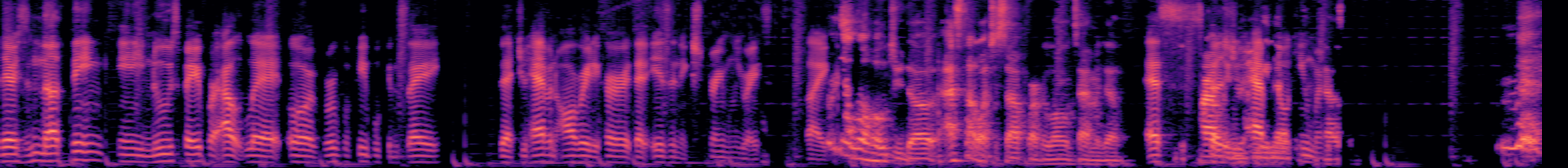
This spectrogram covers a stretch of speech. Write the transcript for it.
there's nothing any newspaper outlet or group of people can say that you haven't already heard that isn't extremely racist. Like I'm not gonna hold you, dog. I started watching South Park a long time ago. that's It's because you have no humor. Meh.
